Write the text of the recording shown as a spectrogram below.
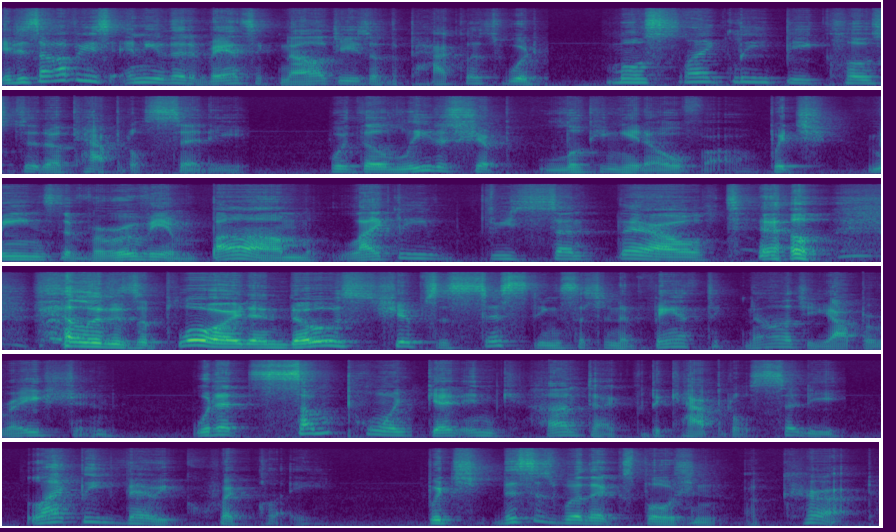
It is obvious any of the advanced technologies of the Pakleds would most likely be close to the capital city, with the leadership looking it over, which means the Varuvian bomb likely be sent there till, till it is deployed, and those ships assisting such an advanced technology operation would at some point get in contact with the capital city, likely very quickly, which this is where the explosion occurred.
